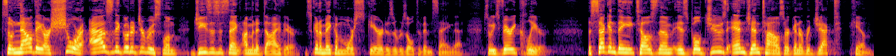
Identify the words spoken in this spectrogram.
So now they are sure as they go to Jerusalem, Jesus is saying, I'm going to die there. It's going to make them more scared as a result of him saying that. So he's very clear. The second thing he tells them is both Jews and Gentiles are going to reject him.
